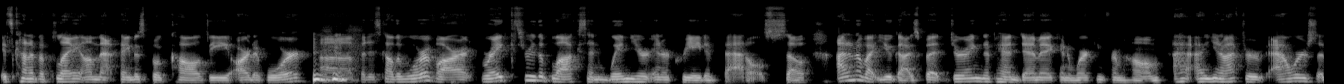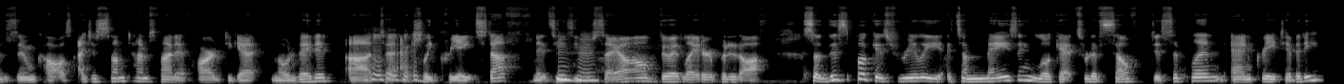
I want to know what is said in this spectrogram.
It's kind of a play on that famous book called The Art of War, uh, but it's called The War of Art Break Through the Blocks and Win Your Inner Creative Battles. So I don't know about you guys, but during the pandemic and working from home, I, I, you know, after hours of Zoom calls, I just sometimes find it hard to get motivated uh, to actually create stuff. It's easy mm-hmm. to say, oh, I'll do it later, put it off. So this book is really, it's amazing look at sort of self-discipline and creativity.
